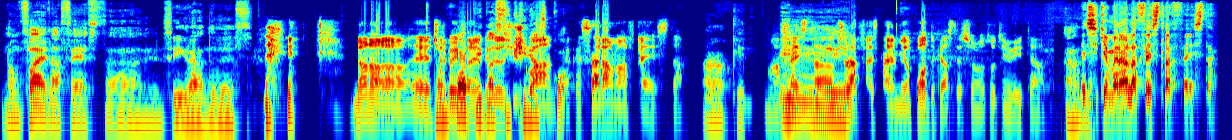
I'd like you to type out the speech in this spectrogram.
Non fai la festa, eh, sei grande adesso. no, no, no, eh, cerco di porti fare l'episodio pasticcini a 50, scuola. che sarà una festa. Ah, ok. Una E- festa, c'è la festa nel mio podcast e sono tutti invitati. Ah, E si chiamerà la festa a festa.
